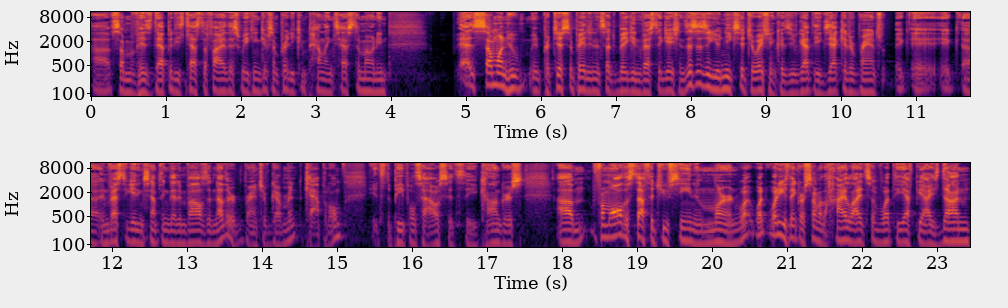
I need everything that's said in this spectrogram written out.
uh, some of his deputies testify this week and give some pretty compelling testimony as someone who participated in such big investigations, this is a unique situation because you've got the executive branch uh, uh, investigating something that involves another branch of government, Capitol. It's the People's House. It's the Congress. Um, from all the stuff that you've seen and learned, what, what what do you think are some of the highlights of what the FBI's done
